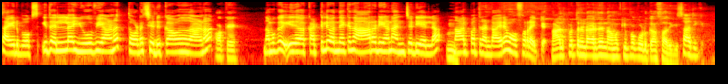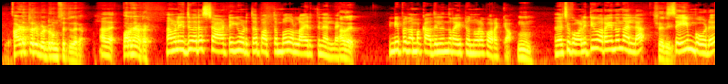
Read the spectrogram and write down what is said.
സൈഡ് ബോക്സ് ഇതെല്ലാം യു വി ആണ് തുടച്ചെടുക്കാവുന്നതാണ്. ഓക്കെ നമുക്ക് കട്ടിൽ വന്നേക്കുന്ന ആറടിയാണ് അഞ്ചടിയല്ല നാല്പത്തിരണ്ടായിരം ഓഫർ റേറ്റ് നാല്പത്തിരണ്ടായിരത്തിന് നമുക്കിപ്പോൾ കൊടുക്കാൻ സാധിക്കും. സാധിക്കും. അടുത്തൊരു ബെഡ്റൂം സെറ്റ് തരാം. അതെ. പറഞ്ഞാട്ടെ. നമ്മൾ ഇതുവരെ സ്റ്റാർട്ടിങ് കൊടുത്ത പത്തൊമ്പത് തൊള്ളായിരത്തിനല്ലേ അതെ. ഇനിയിപ്പോൾ നമുക്ക് അതിൽ നിന്ന് റേറ്റ് ഒന്നുകൂടെ കുറയ്ക്കാം. എന്ന് വെച്ചാൽ ക്വാളിറ്റി കുറയുന്നതല്ല. സെയിം ബോർഡ്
